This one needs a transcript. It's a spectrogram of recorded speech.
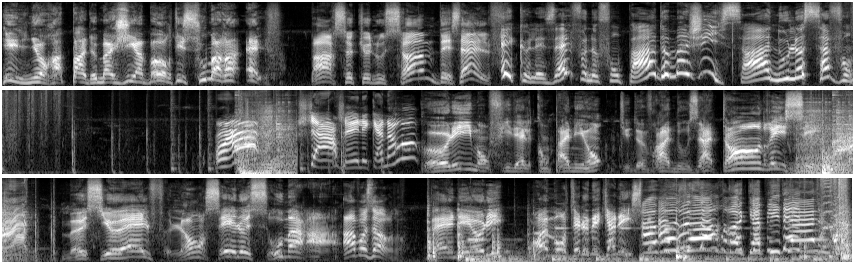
il n'y aura pas de magie à bord du sous-marin elfe. Parce que nous sommes des elfes. Et que les elfes ne font pas de magie, ça, nous le savons. Chargez les canons Polly, mon fidèle compagnon, tu devras nous attendre ici. Monsieur Elfe, lancez le sous-marin. À vos ordres. Ben et Oli, remontez le mécanisme. À vos ordres, capitaine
